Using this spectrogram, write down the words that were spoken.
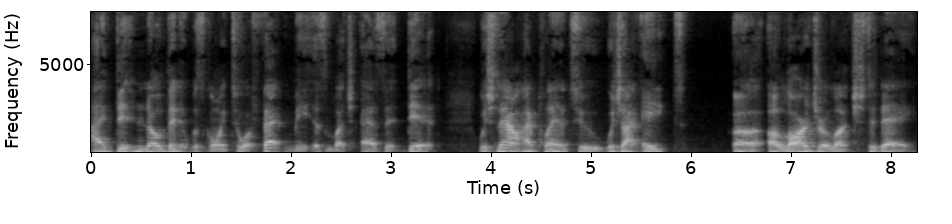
I didn't know that it was going to affect me as much as it did, which now I plan to, which I ate uh, a larger lunch today.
